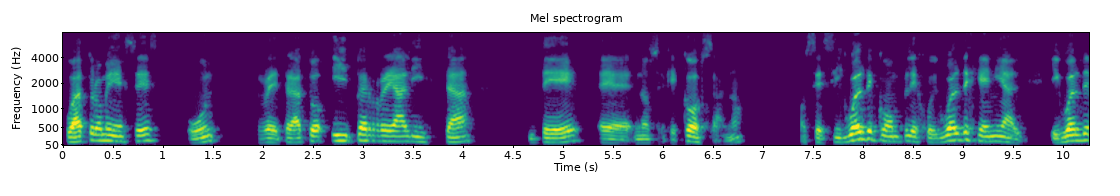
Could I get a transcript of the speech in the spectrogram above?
cuatro meses un retrato hiperrealista de eh, no sé qué cosa, ¿no? O sea, es igual de complejo, igual de genial, igual de,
